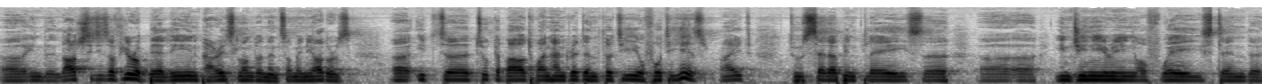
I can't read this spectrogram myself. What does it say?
in the large cities of Europe, Berlin, Paris, London, and so many others, uh, it uh, took about 130 or 40 years, right, to set up in place uh, uh, engineering of waste and uh,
